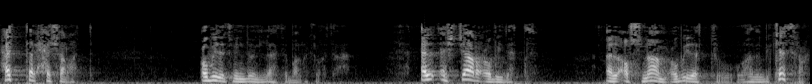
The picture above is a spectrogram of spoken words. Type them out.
حتى الحشرات عبدت من دون الله تبارك وتعالى. الأشجار عبدت. الأصنام عبدت وهذا بكثرة.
